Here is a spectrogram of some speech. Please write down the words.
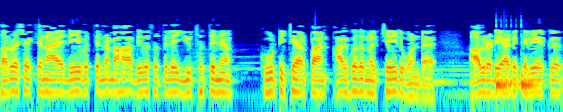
സർവശക്തനായ ദൈവത്തിന്റെ മഹാദിവസത്തിലെ യുദ്ധത്തിന് കൂട്ടിച്ചേർപ്പാൻ അത്ഭുതങ്ങൾ ചെയ്തുകൊണ്ട് അവരുടെ അടുക്കലേക്ക്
